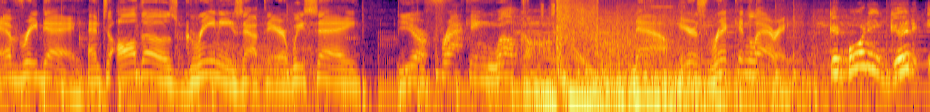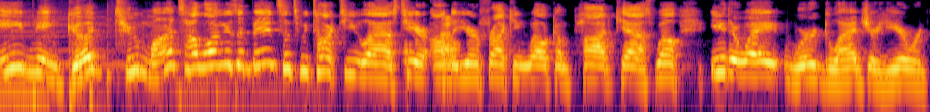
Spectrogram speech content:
every day. And to all those greenies out there, we say, You're fracking welcome. Now, here's Rick and Larry. Good morning, good evening, good two months. How long has it been since we talked to you last here on the Your Fracking Welcome podcast? Well, either way, we're glad you're here. We're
